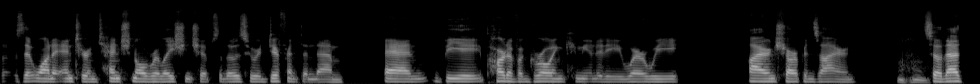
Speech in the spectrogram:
Those that want to enter intentional relationships with those who are different than them and be part of a growing community where we iron sharpens iron. hmm So that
